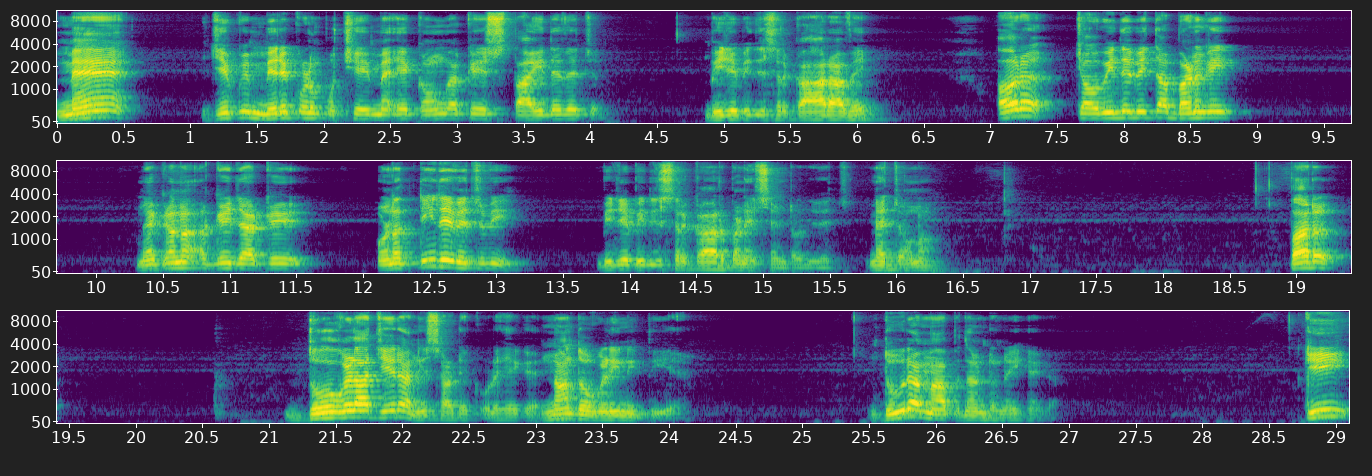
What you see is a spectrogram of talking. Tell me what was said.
ਮੈਂ, ਜੇ ਕੋਈ ਮੇਰੇ ਕੋਲੋਂ ਪੁੱਛੇ, ਮੈਂ ਇਹ ਕਹੂੰਗਾ ਕਿ 27 ਦੇ ਵਿੱਚ ਬੀਜੇਪੀ ਦੀ ਸਰਕਾਰ ਆਵੇ ਔਰ 24 ਦੇ ਵਿੱਚ ਤਾਂ ਬਣ ਗਈ। ਮੈਂ ਕਹਿੰਦਾ ਅੱਗੇ ਜਾ ਕੇ 29 ਦੇ ਵਿੱਚ ਵੀ ਬੀਜੇਪੀ ਦੀ ਸਰਕਾਰ ਬਣੇ ਸੈਂਟਰ ਦੇ ਵਿੱਚ। ਮੈਂ ਚਾਹੁੰਦਾ ਪਰ ਦੋਗਲਾ ਚਿਹਰਾ ਨਹੀਂ ਸਾਡੇ ਕੋਲ ਹੈਗਾ, ਨਾ ਦੋਗਲੀ ਨੀਤੀ ਹੈ। ਦੂਰਾ ਮਾਪਦੰਡ ਨਹੀਂ ਹੈਗਾ। ਕਿ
